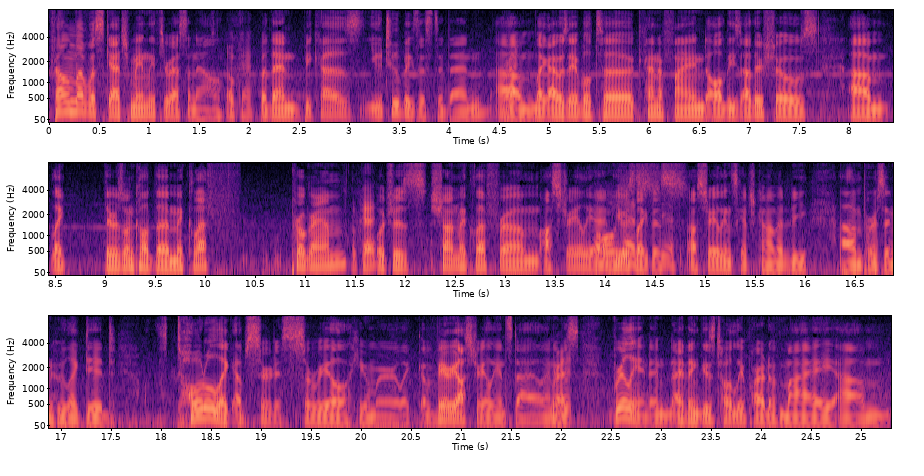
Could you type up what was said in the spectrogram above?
fell in love with sketch mainly through SNL. Okay. But then because YouTube existed then, um, like I was able to kind of find all these other shows. Um, like there was one called the Micallef program, Okay. which was Shaun Micallef from Australia, Oh, and he was like this yes. Australian sketch comedy um, person who like did total like absurdist surreal humor like a very australian style and Right. it was brilliant and i think is totally part of my um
